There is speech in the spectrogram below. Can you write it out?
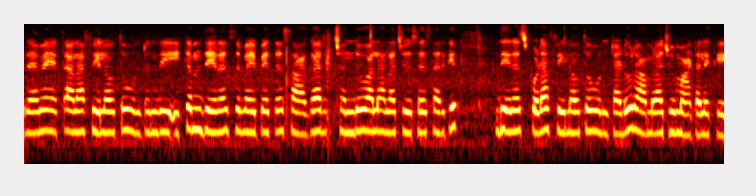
ప్రేమ అయితే అలా ఫీల్ అవుతూ ఉంటుంది. ఇక ధీరజ్ వైపు అయితే సాగర్ చందు వాళ్ళు అలా చూసేసరికి ధీరజ్ కూడా ఫీల్ అవుతూ ఉంటాడు రామరాజు మాటలకి.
